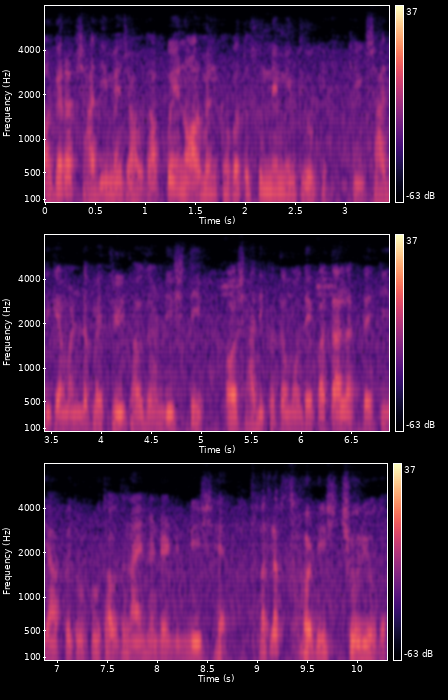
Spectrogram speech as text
अगर आप शादी में जाओ तो आपको ये नॉर्मली खबर तो सुनने मिलती होगी कि शादी के मंडप में थ्री थाउज़ेंड डिश थी और शादी खत्म होते ही पता लगता है कि यहाँ पे तो two thousand nine hundred dish है। मतलब सौ डिश चोरी हो गए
